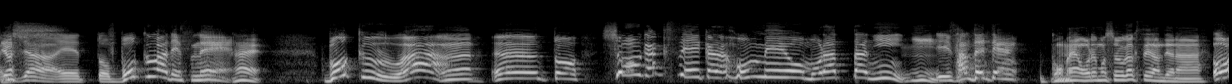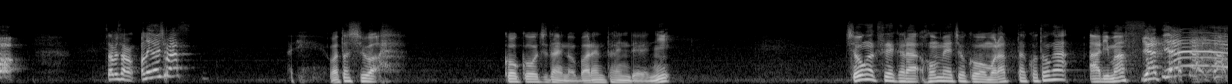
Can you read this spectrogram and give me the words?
う。よしじゃあえっと僕はですね、はい僕はうーんと小学生から本命をもらったににえー三千点。ごめん俺も小学生なんだよなお、サメさんお願いします。私は高校時代のバレンタインデーに小学生から本命チョコをもらったことがありますやったーややったー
